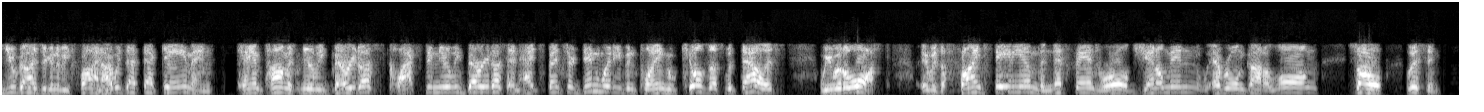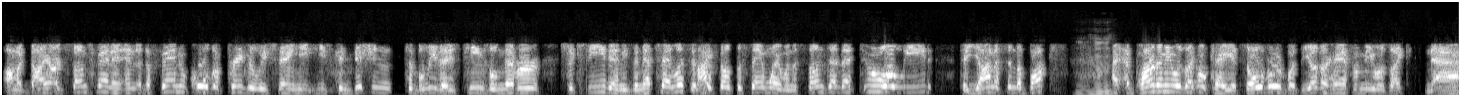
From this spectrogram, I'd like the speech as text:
you guys are going to be fine. I was at that game and Cam Thomas nearly buried us. Claxton nearly buried us. And had Spencer Dinwiddie even playing, who kills us with Dallas, we would have lost. It was a fine stadium. The Net fans were all gentlemen. Everyone got along. So, listen, I'm a diehard Suns fan, and, the fan who called up previously saying he, he's conditioned to believe that his teams will never succeed, and he's a Nets fan. Listen, I felt the same way. When the Suns had that 2-0 lead, to Giannis and the Bucks. Mm-hmm. I, and part of me was like, okay, it's over, but the other half of me was like, nah,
